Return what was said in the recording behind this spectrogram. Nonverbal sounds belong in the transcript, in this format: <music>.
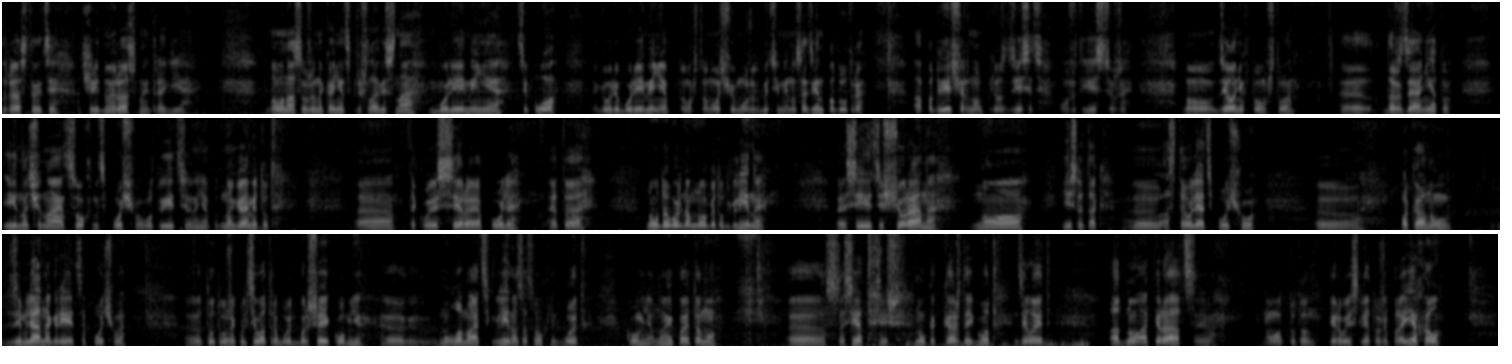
Здравствуйте! Очередной раз, мои дорогие. Ну, у нас уже наконец пришла весна, более-менее тепло. Я говорю более-менее, потому что ночью может быть и минус один под утро, а под вечер, ну, плюс 10 может есть уже. Но дело не в том, что э, дождя нету и начинает сохнуть почва. Вот видите, у меня под ногами тут э, такое серое поле. Это, ну, довольно много тут глины сеять еще рано, но если так э, оставлять почву, э, пока ну, земля нагреется, почва, э, тут уже культиватор будет большие комни э, ну, ломать. Глина засохнет, будет комня. Ну и поэтому э, сосед, ну как каждый год, делает одну операцию. Вот тут он первый след уже проехал.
